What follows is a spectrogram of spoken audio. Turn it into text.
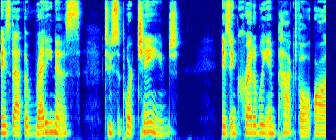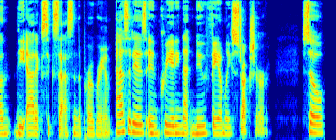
is that the readiness to support change is incredibly impactful on the addict's success in the program, as it is in creating that new family structure. So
